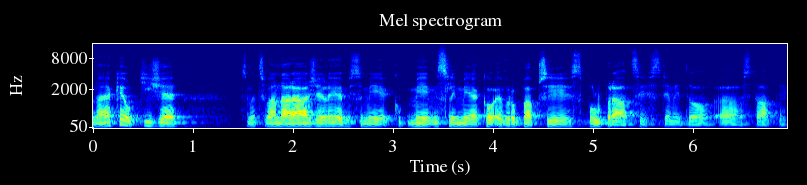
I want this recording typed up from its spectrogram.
Na jaké obtíže jsme třeba naráželi, myslím, my, myslím jako Evropa při spolupráci s těmito státy?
